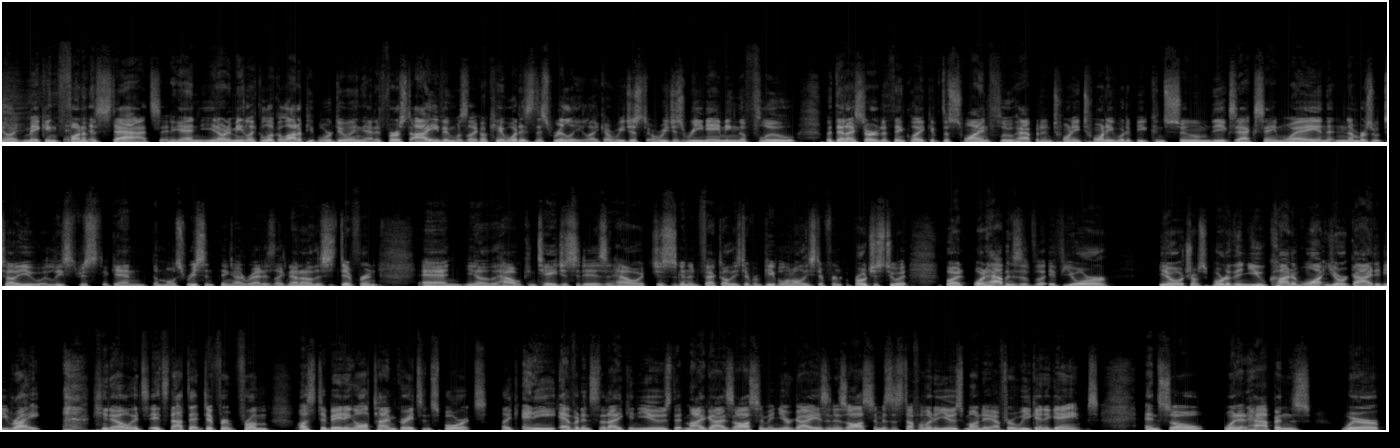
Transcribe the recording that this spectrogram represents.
you know, like making fun of the stats. And again, you know what I mean? Like, look, a lot of people were doing that. At first, I even was like, okay, what is this really? Like, are we just are we just renaming the flu? But then I started to think like, if the swine flu happened in 2020, would it be consumed the exact same way? And the numbers would tell you, at least just again, the most recent thing I read is like, no, no, no this is different, and you know how contagious it is, and how it just is going to infect all these different people and all these different approaches to it. But what happens if if you're you know a Trump supporter, then you kind of want your guy to be right you know, it's it's not that different from us debating all-time greats in sports. Like any evidence that I can use that my guy's awesome and your guy isn't as awesome is the stuff I'm going to use Monday after a weekend of games. And so when it happens where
